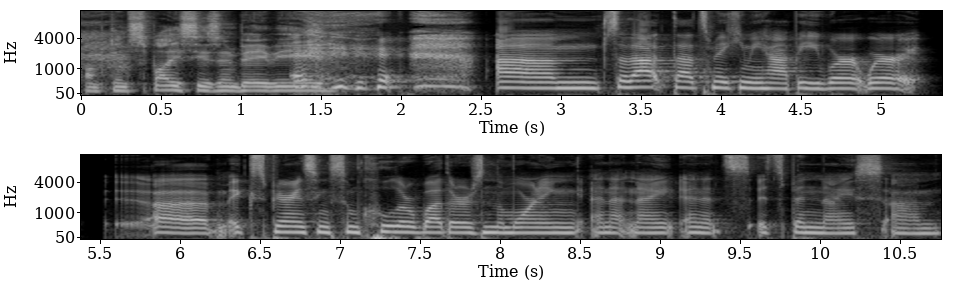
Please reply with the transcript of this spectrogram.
Pumpkin spice season, baby. um, so that that's making me happy. We're we're uh, experiencing some cooler weathers in the morning and at night, and it's it's been nice um,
